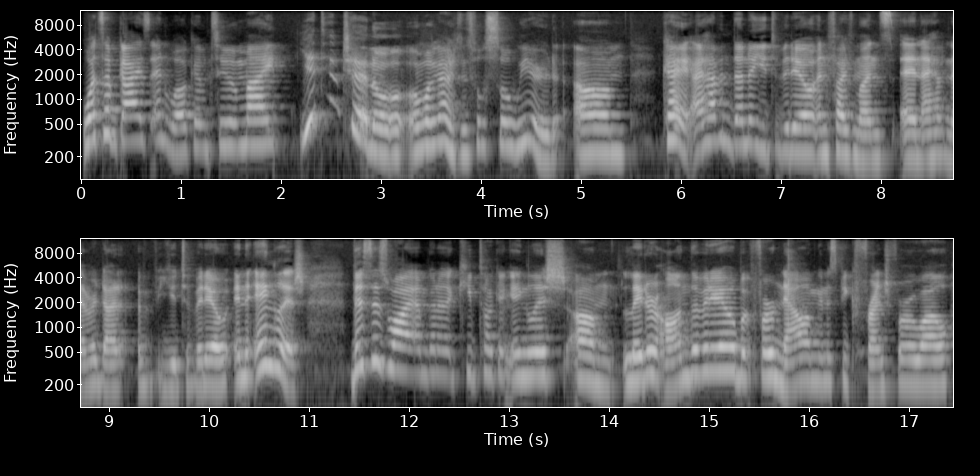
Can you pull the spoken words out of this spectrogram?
What's up guys and welcome to my YouTube channel! Oh my gosh, this feels so weird. Um, okay, I haven't done a YouTube video in five months and I have never done a YouTube video in English. This is why I'm gonna keep talking English um, later on the video, but for now I'm gonna speak French for a while.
